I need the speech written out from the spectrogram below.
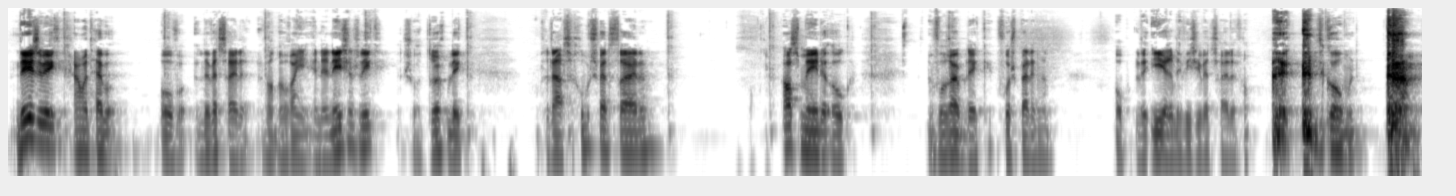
Deze week gaan we het hebben over de wedstrijden van Oranje in de Nations League, een soort terugblik op de laatste groepswedstrijden, als mede ook een vooruitblik, voorspellingen op de eredivisiewedstrijden van het komende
